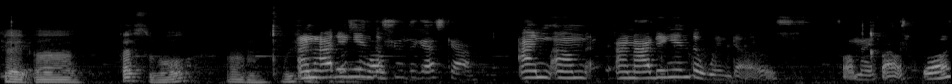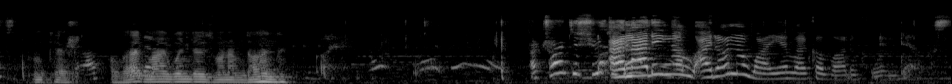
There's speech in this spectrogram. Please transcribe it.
Okay, uh, festival. Um, we should. I'm adding in the, shoot the gas can. I'm um, I'm adding in the windows for my flower store. Okay, I'll add my windows when I'm done. I'm trying to shoot. I'm gas- adding a, I don't know why I like a lot of windows.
